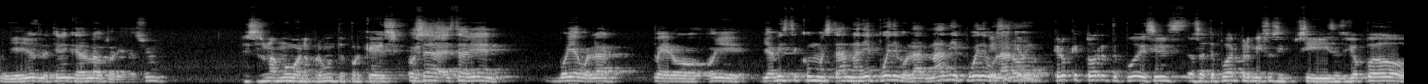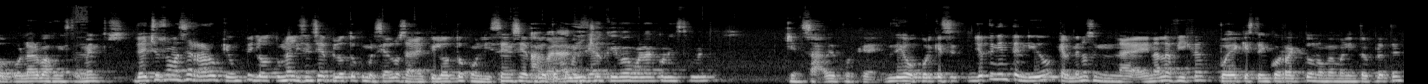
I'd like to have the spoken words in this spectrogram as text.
¿no? Y ellos le tienen que dar la autorización. Esa es una muy buena pregunta, porque es... O sea, está bien, voy a volar, pero oye, ¿ya viste cómo está? Nadie puede volar, nadie puede Sí, sí, volar hoy. creo, creo que Torre te puede decir, o sea, te puede dar permiso si, si dices, yo puedo volar bajo instrumentos. De hecho, eso me hace raro que un piloto, una licencia de piloto comercial, o sea, el piloto con licencia de piloto ¿Habrá comercial, dicho que iba a volar con instrumentos? quién sabe por qué. Digo, porque yo tenía entendido que al menos en, la, en ala fija, puede que esté incorrecto, no me malinterpreten,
